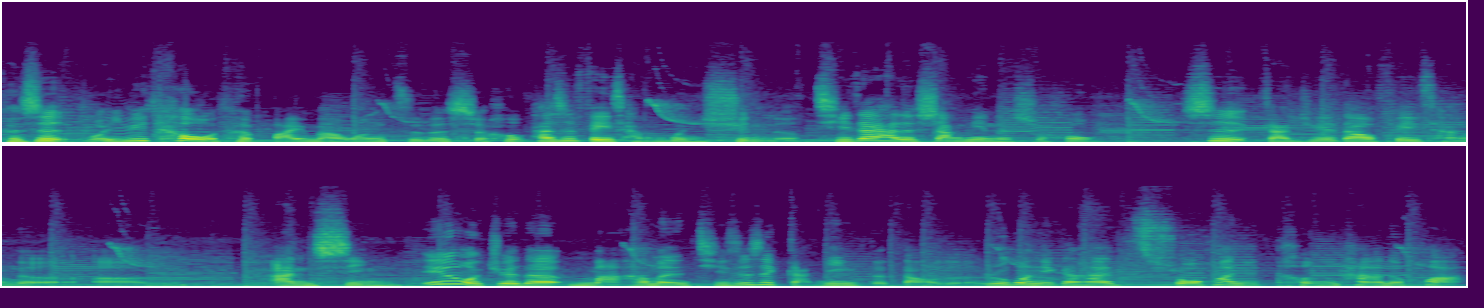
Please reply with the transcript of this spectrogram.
可是我遇到我的白马王子的时候，他是非常温驯的，骑在他的上面的时候，是感觉到非常的呃安心，因为我觉得马他们其实是感应得到的，如果你跟他说话，你疼他的话，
